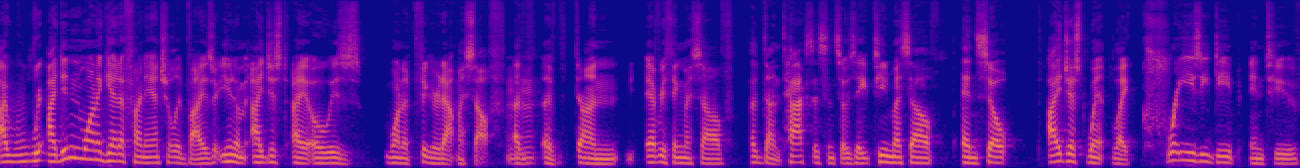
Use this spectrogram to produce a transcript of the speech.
I re- I didn't want to get a financial advisor. You know, I just I always want to figure it out myself. I've I've done everything myself. I've done taxes since I was 18 myself. And so I just went like crazy deep into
